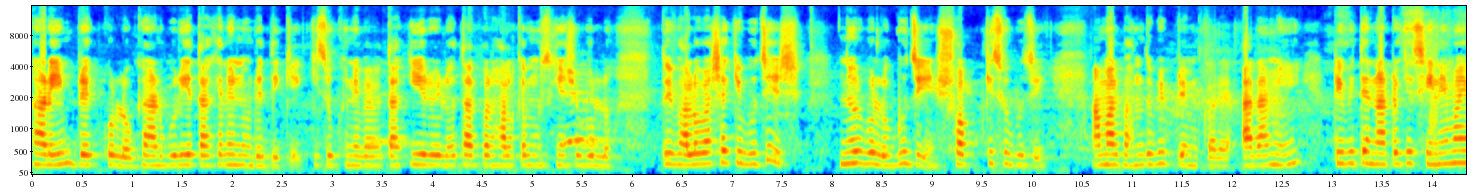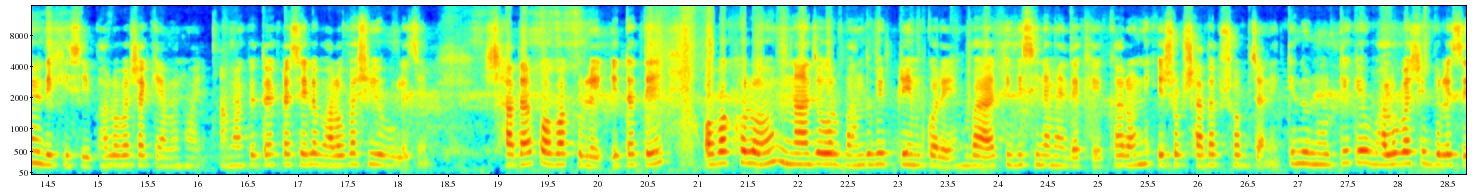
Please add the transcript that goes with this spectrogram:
গাড়ি ব্রেক করল গাড় বুড়িয়ে তাকালে নূরের দিকে। কিছুক্ষণ এভাবে তাকিয়ে রইল, তারপর হালকা মুচকি এসে বলল, তুই ভালোবাসা কি বুঝিস? নূর বলল, বুঝি সব কিছু বুঝি। আমার বান্ধবী প্রেম করে। আর আমি টিভিতে নাটকে সিনেমায়ও দেখেছি, ভালোবাসা কেমন হয়? আমাকে তো একটা ছেলে ভালোবাসিও বলেছে। সাদা অবাক হলে এটাতে অবাক হলো না যে ওর বান্ধবী প্রেম করে বা টিভি সিনেমায় দেখে, কারণ এসব সাদাপ সব জানে। কিন্তু নূরকে কেউ ভালোবাসি বলেছে,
